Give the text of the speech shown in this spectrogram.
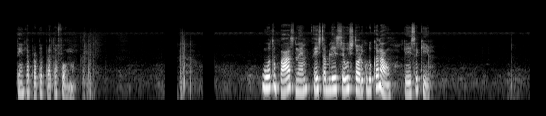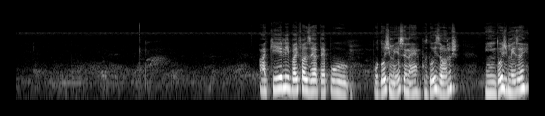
dentro da própria plataforma. O outro passo, né, é estabelecer o histórico do canal, que é esse aqui. Aqui ele vai fazer até por, por dois meses, né, por dois anos. Em dois meses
